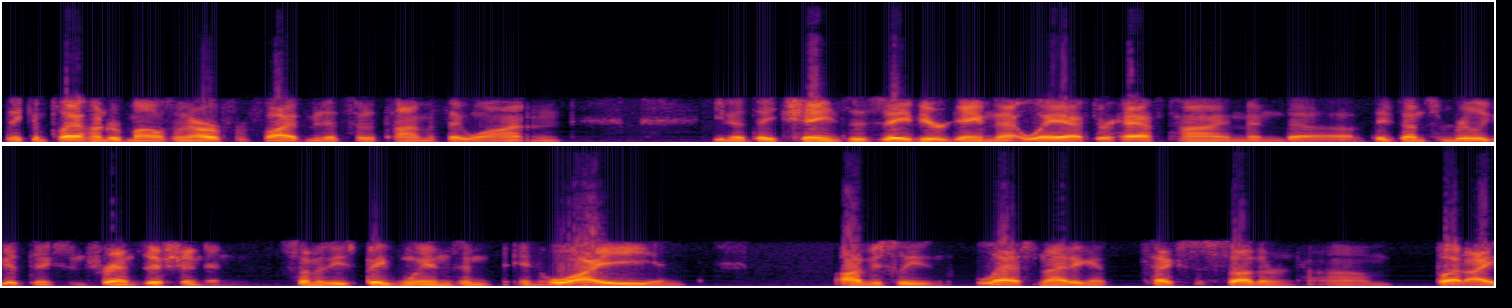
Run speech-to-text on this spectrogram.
they can play 100 miles an hour for five minutes at a time if they want, and you know, they changed the Xavier game that way after halftime, and uh, they've done some really good things in transition and some of these big wins in, in Hawaii and obviously last night against Texas Southern. Um, but I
